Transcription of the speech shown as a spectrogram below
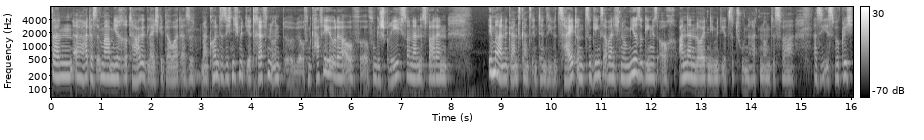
dann äh, hat das immer mehrere Tage gleich gedauert. Also man konnte sich nicht mit ihr treffen und äh, auf einen Kaffee oder auf, auf ein Gespräch, sondern es war dann immer eine ganz, ganz intensive Zeit. Und so ging es aber nicht nur mir, so ging es auch anderen Leuten, die mit ihr zu tun hatten. Und es war, also sie ist wirklich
